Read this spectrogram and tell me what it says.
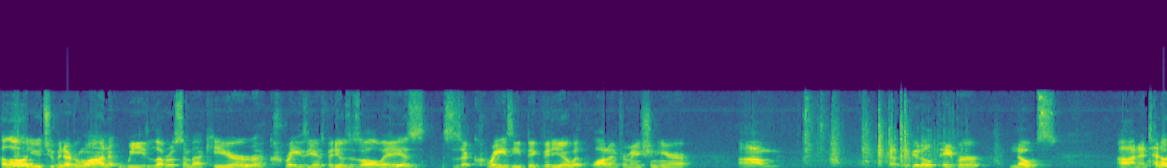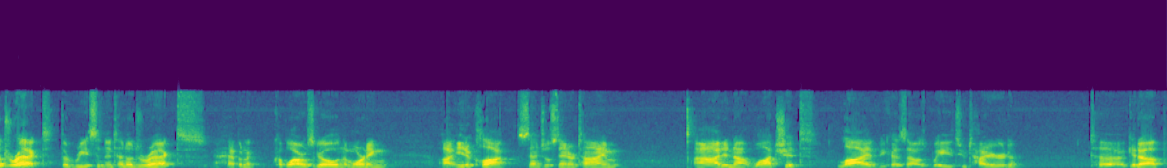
Hello YouTube and everyone, we love back here, crazy ass videos as always. This is a crazy big video with a lot of information here. Um, got the good old paper, notes. Uh, Nintendo Direct, the recent Nintendo Direct happened a couple hours ago in the morning, uh, 8 o'clock Central Standard Time. Uh, I did not watch it live because I was way too tired to get up.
